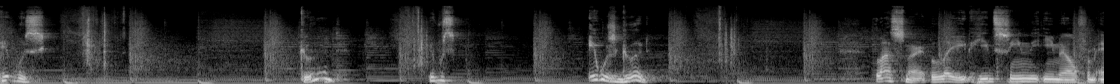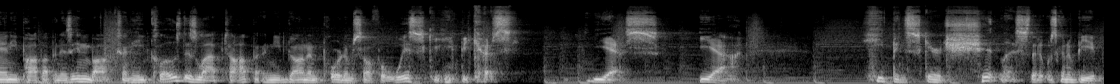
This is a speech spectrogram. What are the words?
It was good. It was. It was good. Last night, late, he'd seen the email from Annie pop up in his inbox, and he'd closed his laptop and he'd gone and poured himself a whiskey because, yes, yeah, he'd been scared shitless that it was going to be.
